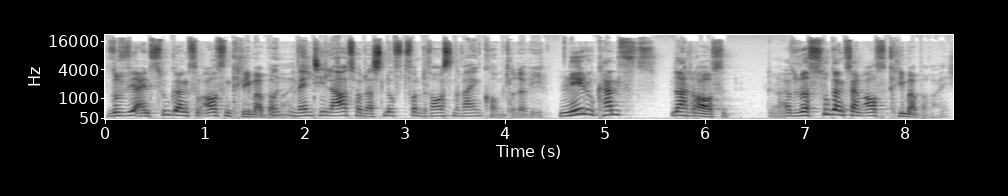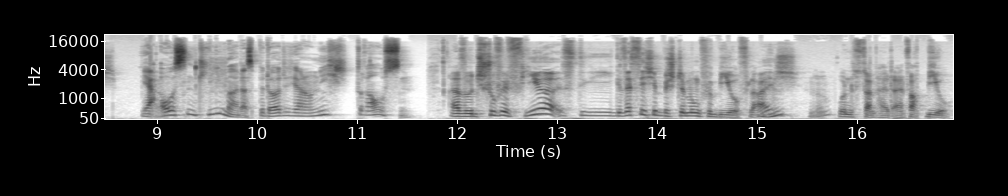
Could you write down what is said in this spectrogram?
Sowie ein Zugang zum Außenklimabereich. Und ein Ventilator, dass Luft von draußen reinkommt, oder wie? nee, du kannst nach draußen. Also du hast Zugang zu einem Außenklimabereich. Ja, Außenklima, das bedeutet ja noch nicht draußen. Also die Stufe 4 ist die gesetzliche Bestimmung für Biofleisch ne? und ist dann halt einfach Bio.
